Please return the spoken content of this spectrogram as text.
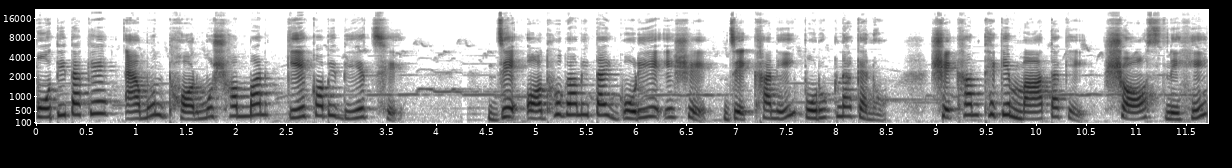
পতিতাকে এমন ধর্ম সম্মান কে কবে দিয়েছে? যে অধগামিতায় গড়িয়ে এসে যেখানেই পড়ুক না কেন, সেখান থেকে মা তাকে সস্নেহে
